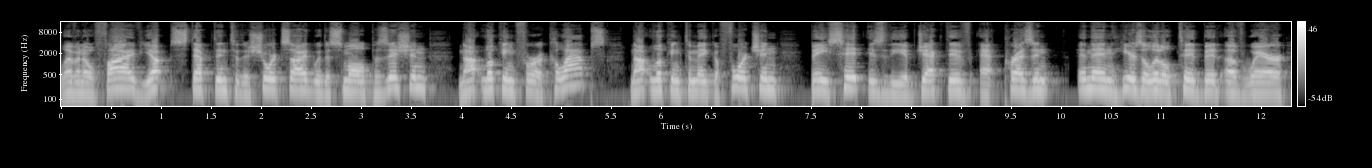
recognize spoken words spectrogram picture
1105, yep, stepped into the short side with a small position, not looking for a collapse, not looking to make a fortune. Base hit is the objective at present. And then here's a little tidbit of where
